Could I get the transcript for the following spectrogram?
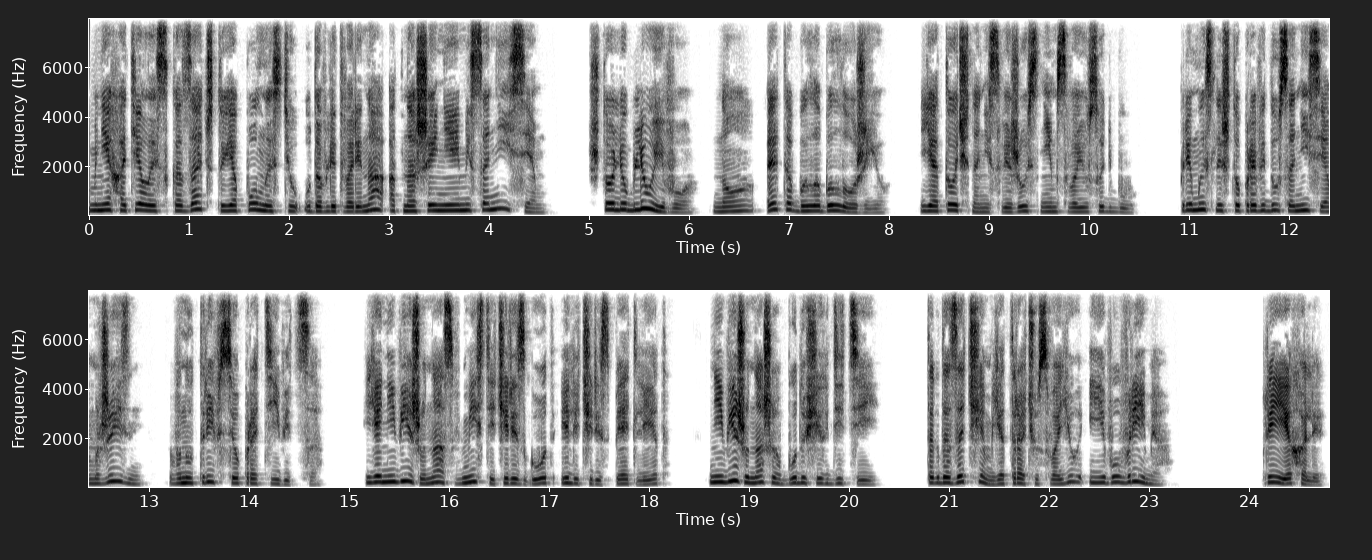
Мне хотелось сказать, что я полностью удовлетворена отношениями с Анисием, что люблю его, но это было бы ложью. Я точно не свяжу с ним свою судьбу. При мысли, что проведу с Анисием жизнь, внутри все противится. Я не вижу нас вместе через год или через пять лет, не вижу наших будущих детей. Тогда зачем я трачу свое и его время? «Приехали»,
